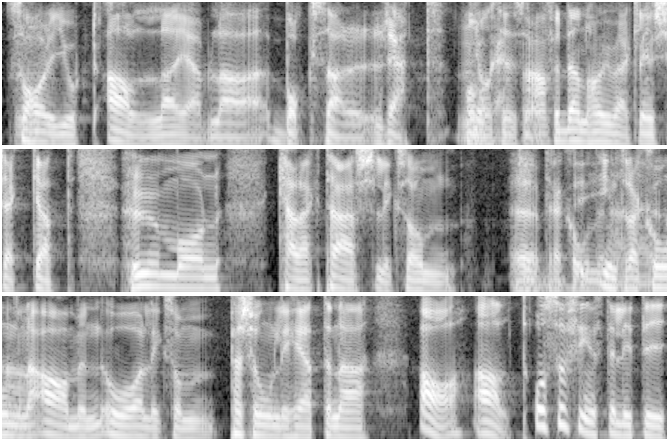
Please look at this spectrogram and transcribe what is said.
så Mm. har det gjort alla jävla boxar rätt. Om man okej, säger så. ja. För den har ju verkligen checkat humorn, karaktärs liksom eh, Interaktionerna, interaktionerna ja. ja. men, och liksom personligheterna. Ja, allt. Och så finns det lite i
